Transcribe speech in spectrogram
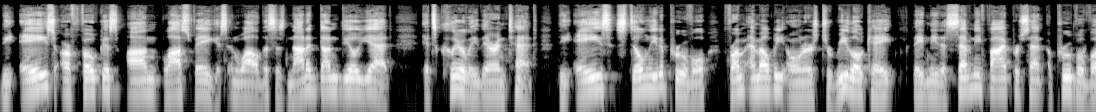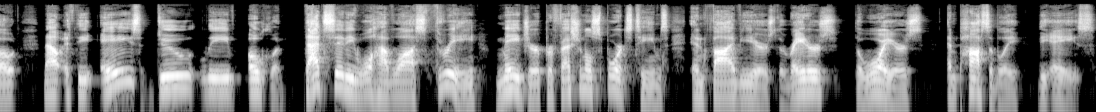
the A's are focused on Las Vegas. And while this is not a done deal yet, It's clearly their intent. The A's still need approval from MLB owners to relocate. They'd need a 75% approval vote. Now, if the A's do leave Oakland, that city will have lost three major professional sports teams in five years the Raiders, the Warriors, and possibly the A's.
